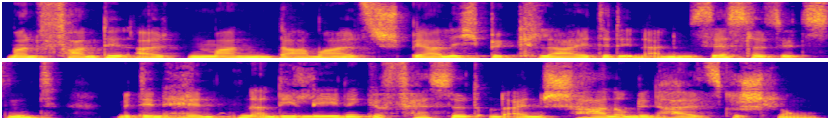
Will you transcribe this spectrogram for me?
Man fand den alten Mann damals spärlich bekleidet in einem Sessel sitzend, mit den Händen an die Lehne gefesselt und einen Schal um den Hals geschlungen.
